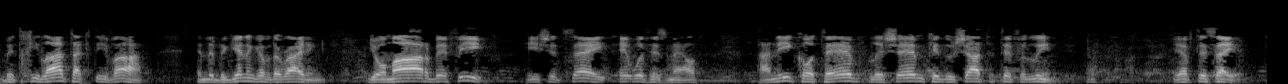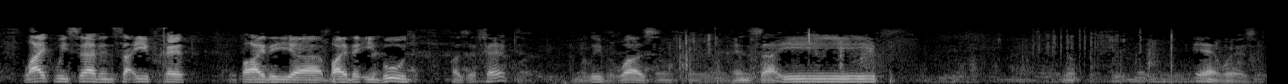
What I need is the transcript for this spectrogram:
בתחילת הכתיבה, in the beginning of the writing, יאמר בפיו, he should say it with his mouth, אני כותב לשם קדושת תפילין. You have to say it. Like we said in Saif Chet, by the, uh, by the Ibud, was it Chet? I believe it was. In Saif. Yeah, where is it?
